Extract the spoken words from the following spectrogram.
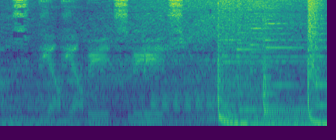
beats, beats, beats.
